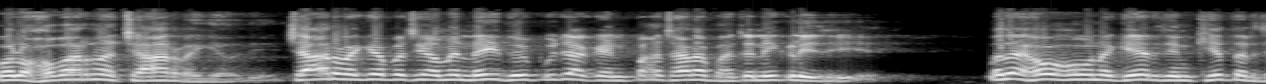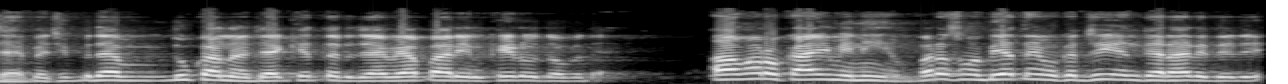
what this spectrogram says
બોલો સવારના ચાર વાગ્યા સુધી. ચાર વાગ્યા પછી અમે નહીં ધોઈ પૂજા કરીને પાંચ, સાડા પાંચે નીકળી જઈએ. બધા હો હો ને ઘેર જઈને ખેતર જાય પછી. બધા દુકાને જાય, ખેતર જાય વેપારી ખેડૂતો બધા. આ અમારો કાયમી નિયમ. વર્ષમાં બે, ત્રણ વખત જઈએ ને ત્યારે આ રીતે જઈએ.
